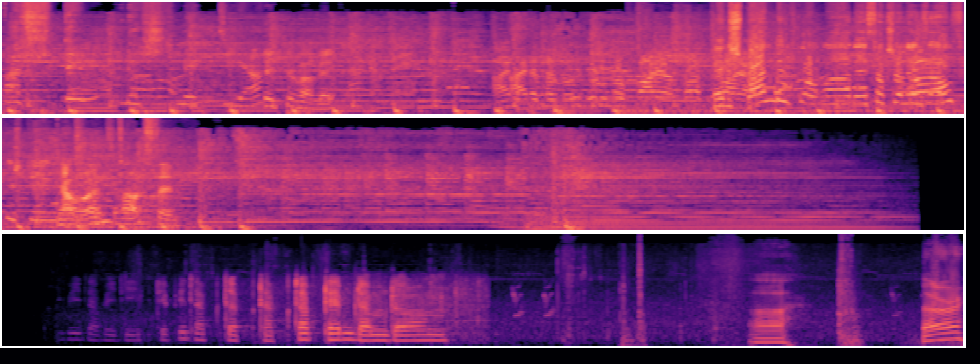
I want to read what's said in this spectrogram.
was stimmt nicht mit dir? Ich bin mal weg. Entspann dich doch mal, der ist doch schon längst ausgestiegen. ja und? Was denn? Äh. Sir?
